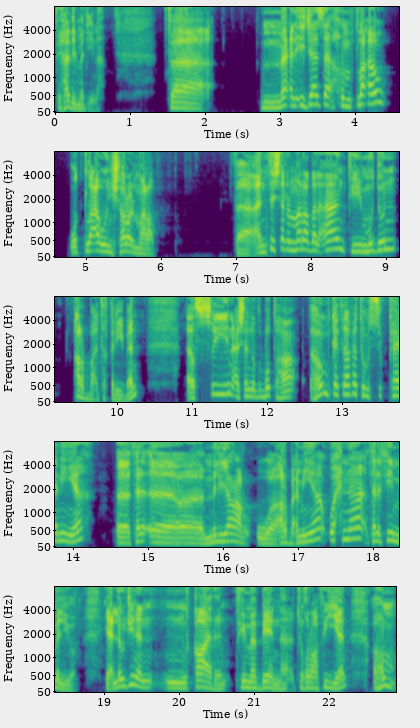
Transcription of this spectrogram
في هذه المدينة. فمع الإجازة هم طلعوا وطلعوا وانشروا المرض. فانتشر المرض الآن في مدن أربع تقريبا. الصين عشان نضبطها هم كثافتهم السكانية مليار و400 وإحنا 30 مليون. يعني لو جينا نقارن فيما بيننا جغرافيا هم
